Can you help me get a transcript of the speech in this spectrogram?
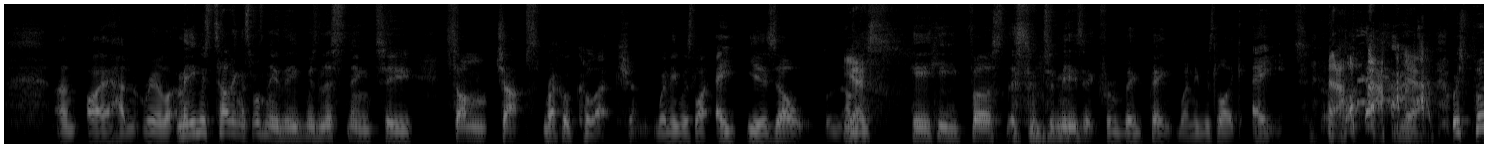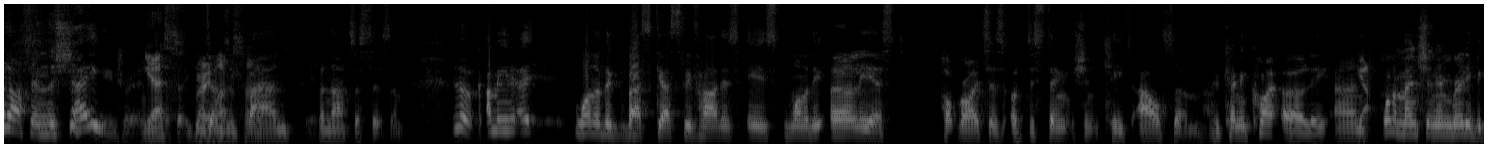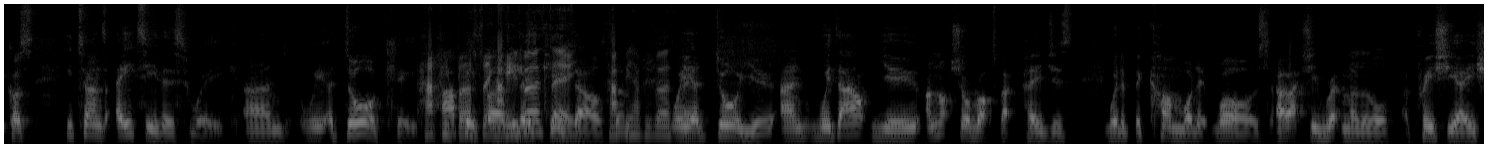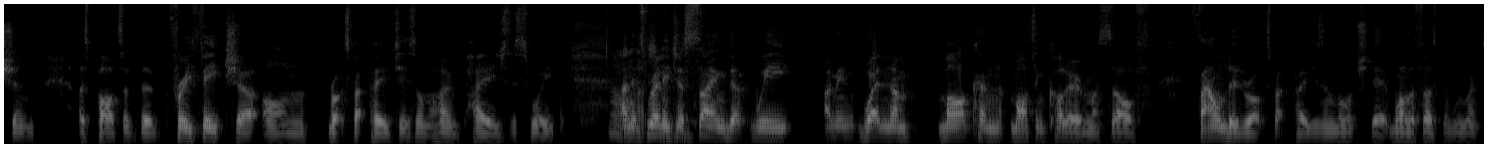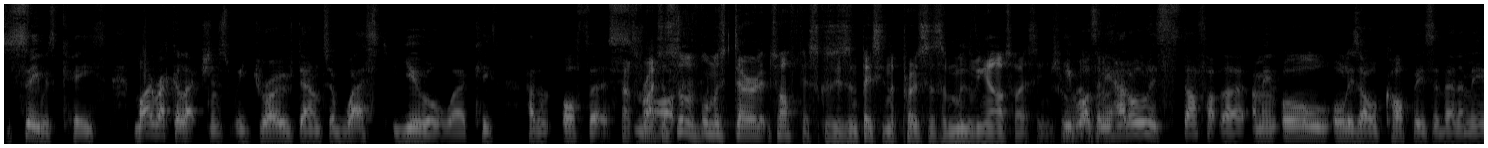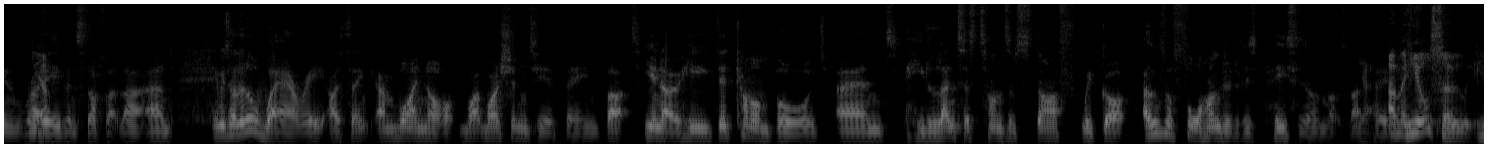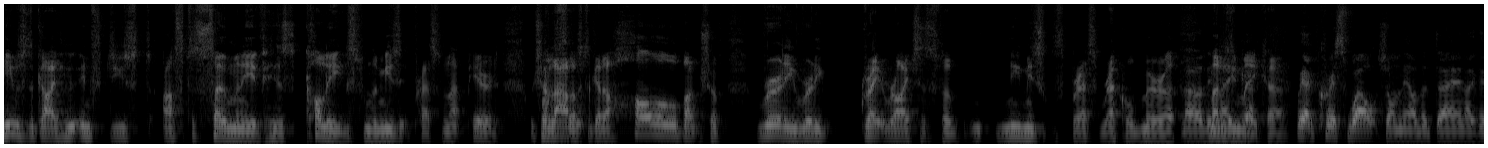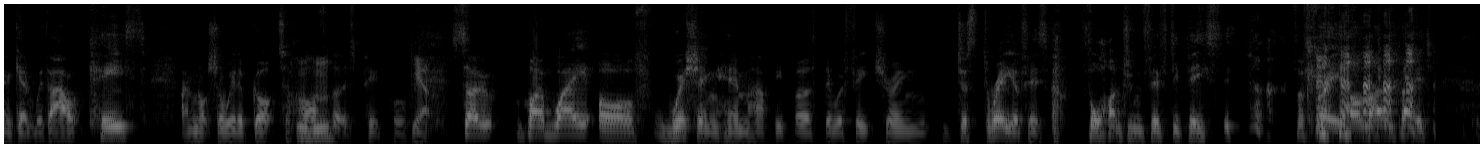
and I hadn't realized. I mean, he was telling us, wasn't he, that he was listening to some chap's record collection when he was like eight years old. And, I mean, Yes. he he first listened to music from Big Pink when he was like eight. yeah. Which put us in the shade, really. Yes, think, very in terms much of so. band fanaticism. Look, I mean, uh, one of the best guests we've had is is one of the earliest pop writers of distinction, Keith Altham, who came in quite early, and Yeah. I want to mention him really because. He turns 80 this week, and we adore Keith. Happy birthday, Keith. Happy birthday. Keith Altham. Happy, happy birthday. We adore you. And without you, I'm not sure Rock's Back Pages would have become what it was. I've actually written a little appreciation as part of the free feature on Rock's Back Pages on the home page this week. Oh, and it's really lovely. just saying that we, I mean, when um, Mark and Martin Colyer and myself founded Rock's Back Pages and launched it, one of the first people we went to see was Keith. My recollection is we drove down to West Ewell where Keith had an office. That's right. A sort of almost derelict office because he's in, basically in the process of moving out. I seem to He was, and he had all his stuff up there. I mean, all all his old copies of NME and Rave and stuff like that. And he was a little wary, I think. And why not? Why, why shouldn't he have been? But you know, he did come on board, and he lent us tons of stuff. We've got over four hundred of his pieces on Rock's back page. I mean, he also he was the guy who introduced us to so many of his colleagues from the music press from that period, which allowed us to get a whole bunch of really, really great writers for New Music Express, Record Mirror, Melody, Melody, Maker. Maker. We had Chris Welch on the other day, and again, without Keith, I'm not sure we'd have got to half Mhm. those people. Yeah. So, by way of wishing him happy birthday, we're featuring just three of his 450 pieces for free on the homepage.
